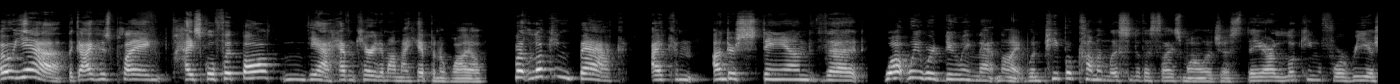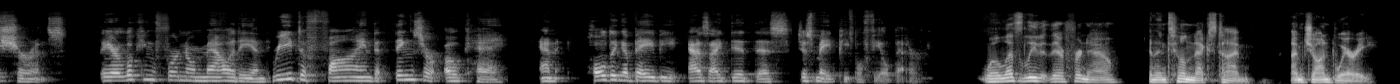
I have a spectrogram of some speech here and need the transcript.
Oh, yeah, the guy who's playing high school football? Mm, yeah, I haven't carried him on my hip in a while. But looking back, I can understand that what we were doing that night, when people come and listen to the seismologist, they are looking for reassurance. They are looking for normality and redefine that things are okay. And holding a baby as I did this just made people feel better. Well, let's leave it there for now. And until next time, I'm John Bwarie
